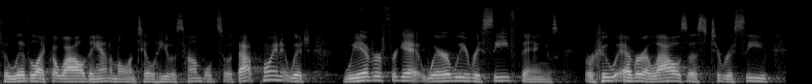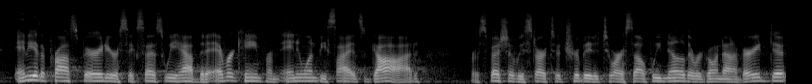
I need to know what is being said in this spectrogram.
to live like a wild animal until he was humbled. So, at that point at which we ever forget where we receive things or whoever allows us to receive any of the prosperity or success we have that ever came from anyone besides God, or especially we start to attribute it to ourselves, we know that we're going down a very, di-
